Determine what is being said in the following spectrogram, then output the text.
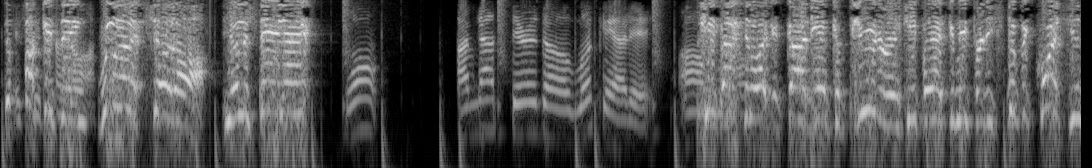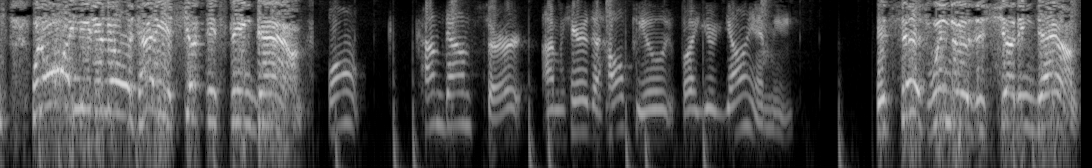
The it fucking thing off. will not shut off. You understand that? Well, I'm not there to look at it. Um, Keep acting like a goddamn computer and keep asking me for these stupid questions when all I need to know is how do you shut this thing down? Well, calm down, sir. I'm here to help you, but you're yelling at me. It says Windows is shutting down.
